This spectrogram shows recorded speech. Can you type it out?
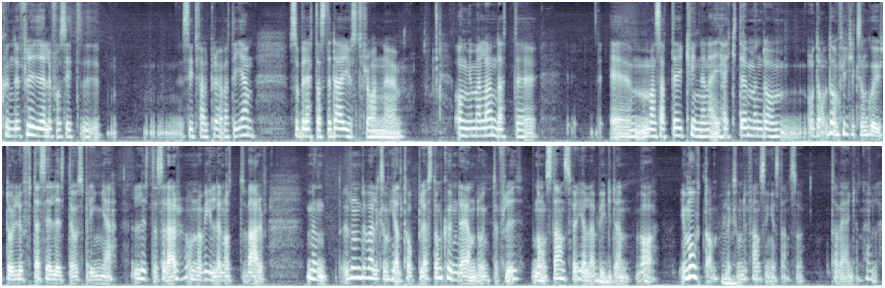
kunde fly eller få sitt, sitt fall prövat igen så berättas det där just från eh, Ångermanland att eh, eh, man satte kvinnorna i häkte men de, och de, de fick liksom gå ut och lufta sig lite och springa lite sådär om de ville något varv. Men det var liksom helt hopplöst. De kunde ändå inte fly någonstans för hela bygden var emot dem. Mm. Liksom, det fanns ingenstans att ta vägen heller.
